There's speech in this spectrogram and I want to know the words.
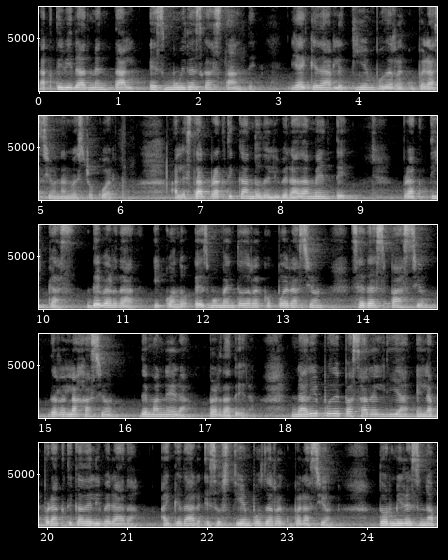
La actividad mental es muy desgastante y hay que darle tiempo de recuperación a nuestro cuerpo. Al estar practicando deliberadamente, practicas de verdad y cuando es momento de recuperación, se da espacio de relajación de manera verdadera. Nadie puede pasar el día en la práctica deliberada. Hay que dar esos tiempos de recuperación. Dormir es una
